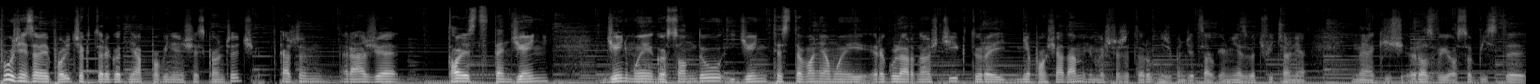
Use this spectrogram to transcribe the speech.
Później sobie policzę, którego dnia powinien się skończyć. W każdym razie to jest ten dzień, dzień mojego sądu i dzień testowania mojej regularności, której nie posiadam i myślę, że to również będzie całkiem niezłe ćwiczenie na jakiś rozwój osobisty,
